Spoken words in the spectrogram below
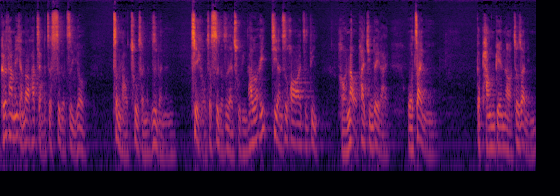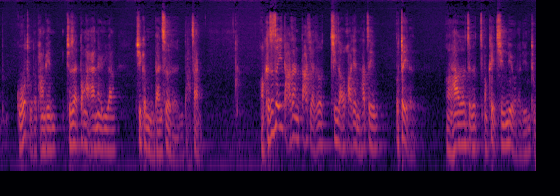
可是他没想到他讲了这四个字以后，正好促成了日本人。借口这四个字来出兵，他说：“哎，既然是化外之地，好，那我派军队来，我在你的旁边啊，就在你们国土的旁边，就在东海岸那个地方，去跟牡丹社的人打战。哦，可是这一打战打起来之后，清朝发现他这不对的，啊，他说这个怎么可以侵略我的领土？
